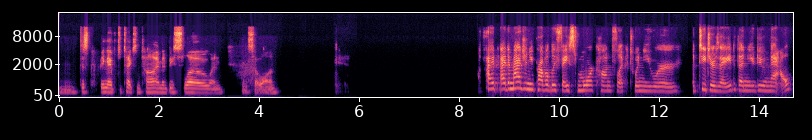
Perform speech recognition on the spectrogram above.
Mm, just being able to take some time and be slow and and so on. I'd, I'd imagine you probably faced more conflict when you were a teacher's aide than you do now.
